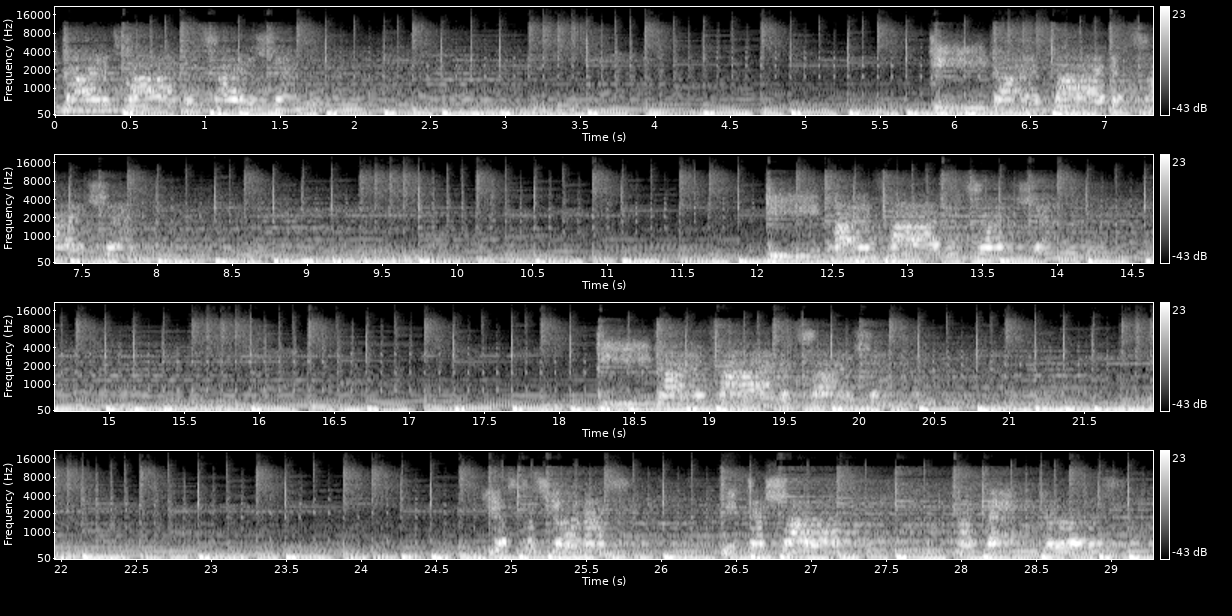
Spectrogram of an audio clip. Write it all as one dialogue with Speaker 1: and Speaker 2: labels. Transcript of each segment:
Speaker 1: Die drei Fragezeichen. Die drei Fragezeichen. Die drei Fragezeichen. Die drei Fragezeichen. Justus Jonas, Peter Schauer und Bengals.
